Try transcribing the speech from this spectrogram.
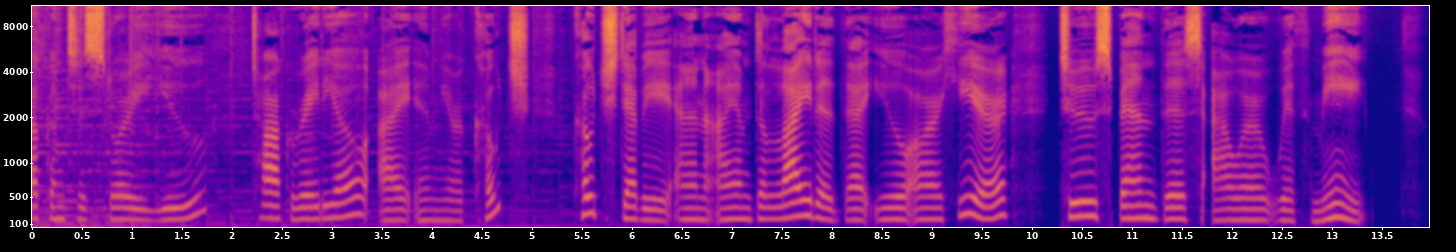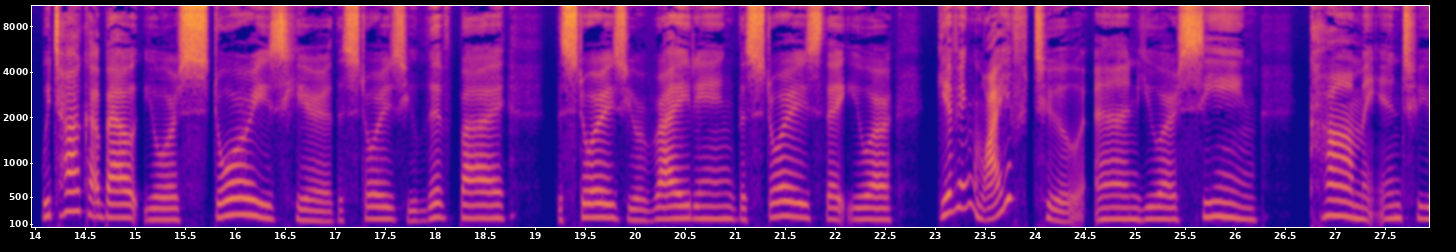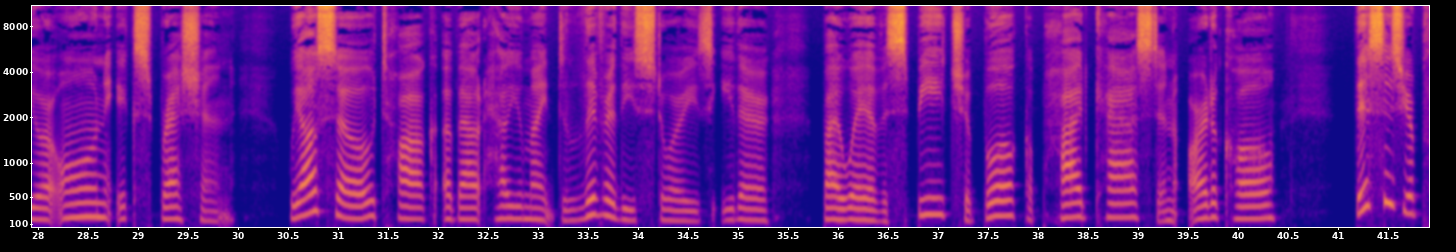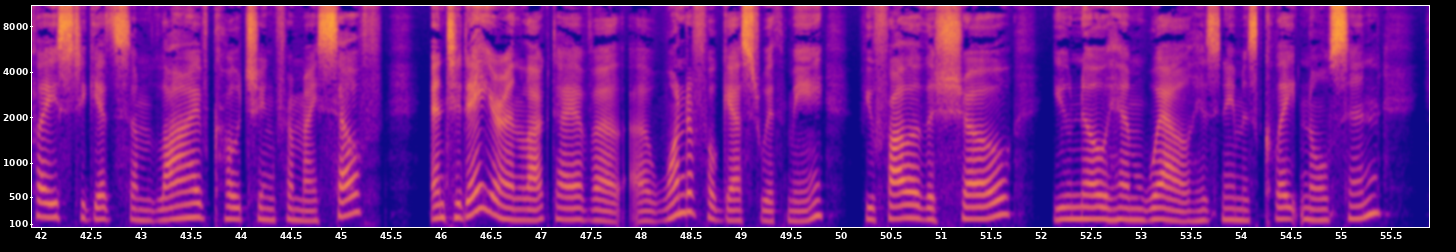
Welcome to Story U Talk Radio. I am your coach, Coach Debby, and I am delighted that you are here to spend this hour with me. We talk about your stories here, the stories you live by, the stories you're writing, the stories that you are giving life to and you are seeing come into your own expression. We also talk about how you might deliver these stories either by way of a speech, a book, a podcast, an article. This is your place to get some live coaching from myself. And today you're in luck. I have a, a wonderful guest with me. If you follow the show, you know him well. His name is Clayton Olson.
